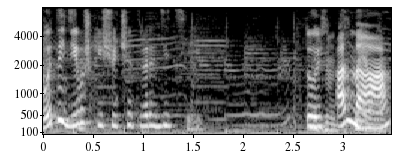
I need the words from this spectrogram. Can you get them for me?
У этой девушки еще четверо детей. То есть она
